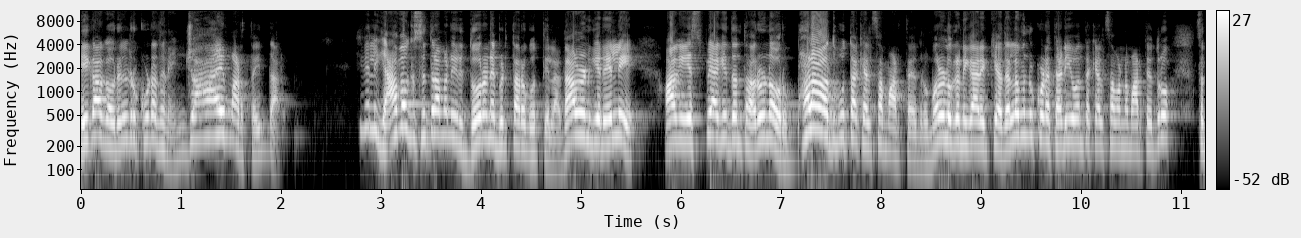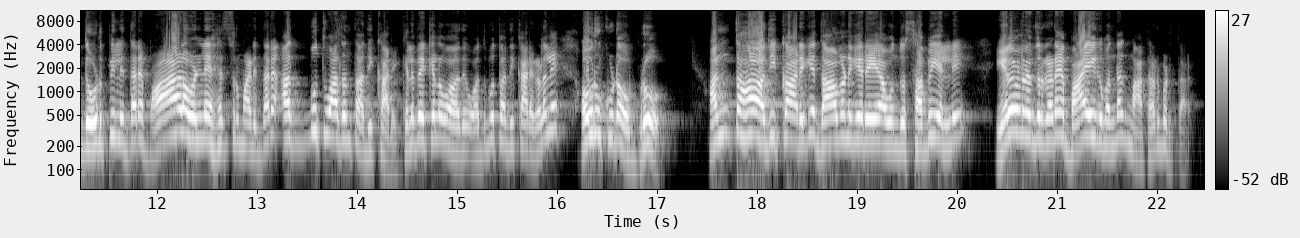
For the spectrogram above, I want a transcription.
ಹೀಗಾಗಿ ಅವರೆಲ್ಲರೂ ಕೂಡ ಅದನ್ನು ಎಂಜಾಯ್ ಮಾಡ್ತಾ ಇದ್ದಾರೆ. ಇದೆಲ್ಲ ಯಾವಾಗ ಸಿದ್ದರಾಮಯ್ಯ ಧೋರಣೆ ಬಿಡ್ತಾರೋ ಗೊತ್ತಿಲ್ಲ. ದಾವಣಗೆರೆಯಲ್ಲಿ ಆಗ ಎಸ್ ಪಿ ಆಗಿದ್ದಂಥ ಅರುಣ್ ಅವರು ಬಹಳ ಅದ್ಭುತ ಕೆಲಸ ಮಾಡ್ತಾ ಇದ್ರು. ಮರಳು ಗಣಿಗಾರಿಕೆ ಅದೆಲ್ಲವನ್ನು ಕೂಡ ತಡೆಯುವಂಥ ಕೆಲಸವನ್ನು ಮಾಡ್ತಾ ಇದ್ರು. ಸದ್ಯ ಉಡುಪಿಲಿದ್ದಾರೆ. ಬಹಳ ಒಳ್ಳೆ ಹೆಸರು ಮಾಡಿದ್ದಾರೆ. ಅದ್ಭುತವಾದಂಥ ಅಧಿಕಾರಿ. ಕೆಲವೇ ಕೆಲವು ಅದು ಅದ್ಭುತ ಅಧಿಕಾರಿಗಳಲ್ಲಿ ಅವರು ಕೂಡ ಒಬ್ಬರು ಅಂತಹ ಅಧಿಕಾರಿಗೆ ದಾವಣಗೆರೆಯ ಒಂದು ಸಭೆಯಲ್ಲಿ ಎಲ್ಲರ ಎದುರುಗಡೆ ಬಾಯಿಗೆ ಬಂದಾಗ ಮಾತಾಡ್ಬಿಡ್ತಾರೆ.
